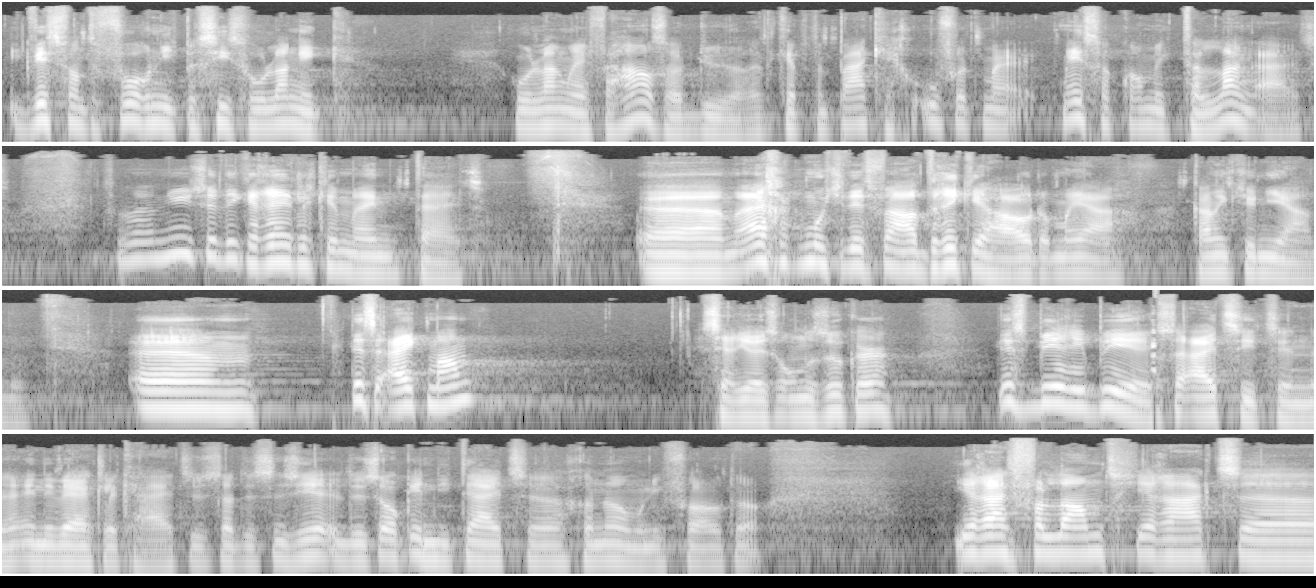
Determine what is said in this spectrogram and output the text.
ik wist van tevoren niet precies hoe lang, ik, hoe lang mijn verhaal zou duren. Ik heb het een paar keer geoefend, maar meestal kwam ik te lang uit. Nou, nu zit ik redelijk in mijn tijd. Um, eigenlijk moet je dit verhaal drie keer houden, maar ja, kan ik je niet aandoen. Um, dit is Eikman, serieus onderzoeker. Dit is Beri Beer, zoals ze uitziet in, in de werkelijkheid. Dus dat is een zeer, dus ook in die tijd uh, genomen, die foto. Je raakt verlamd, je raakt uh,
